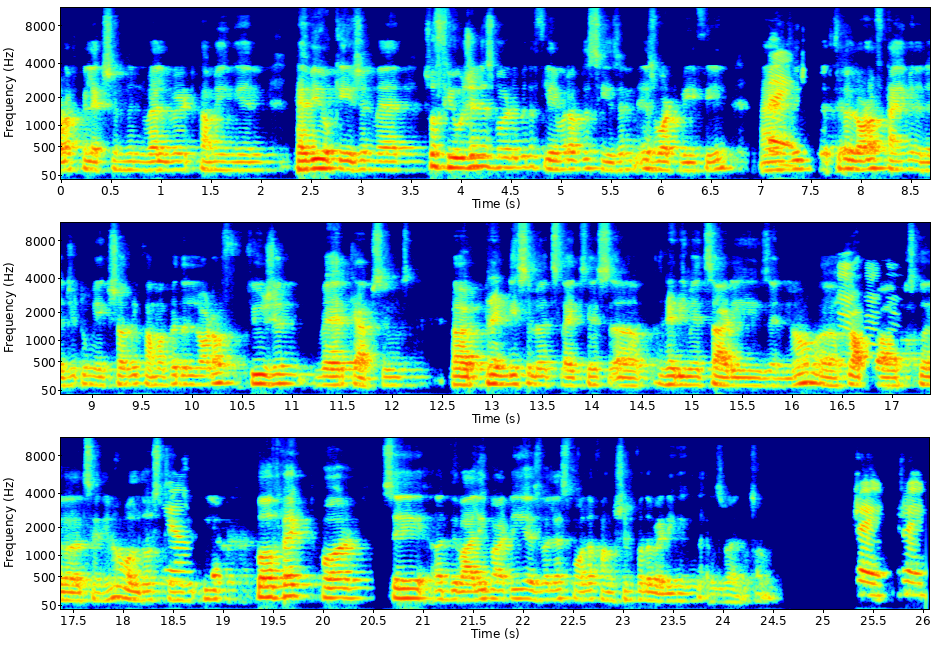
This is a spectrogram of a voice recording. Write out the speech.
lot of collections in velvet coming in, heavy occasion wear. So fusion is going to be the flavor of the season, is what we feel, and Right. we invested a lot of time and energy to make sure we come up with a lot of fusion wear capsules uh, trendy silhouettes like this uh, ready-made sarees and you know uh, crop Mhm. tops, skirts, and you know all those things Yeah. which are perfect for say a Diwali party as well as smaller function for the wedding as well. So Right, right.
